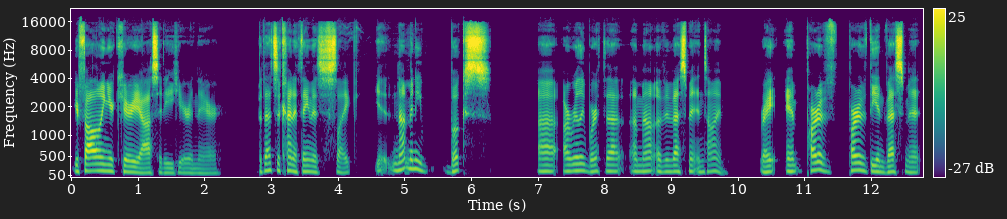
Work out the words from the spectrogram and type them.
you're following your curiosity here and there, but that's the kind of thing that's just like not many books uh, are really worth that amount of investment in time right and part of part of the investment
